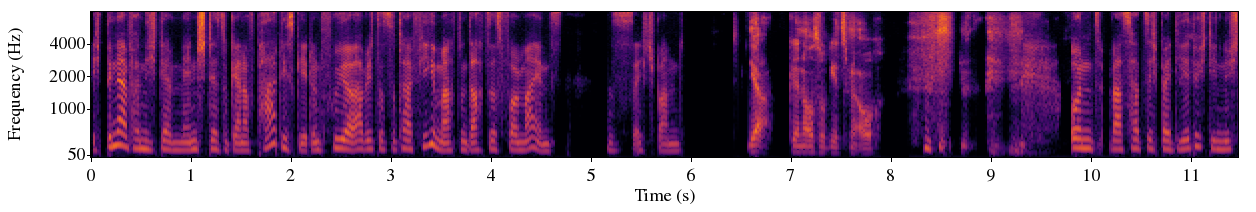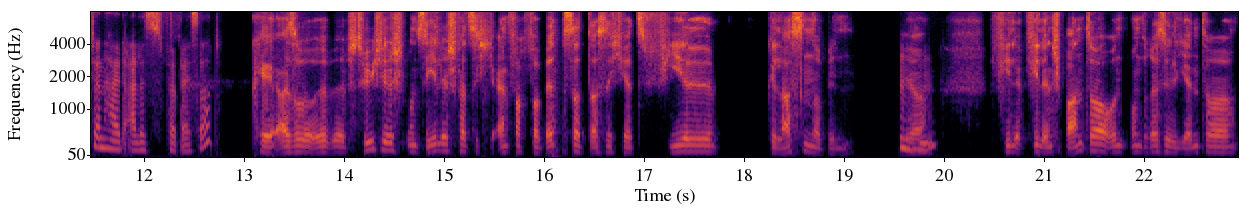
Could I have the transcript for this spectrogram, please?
ich bin einfach nicht der Mensch, der so gerne auf Partys geht. Und früher habe ich das total viel gemacht und dachte, das ist voll meins. Das ist echt spannend. Ja, genau so geht's mir auch. Und was hat sich bei dir durch die Nüchternheit alles verbessert? Okay, also äh, psychisch und seelisch hat sich einfach verbessert, dass ich jetzt viel gelassener bin. Mhm. Ja. Viel, viel entspannter und, und resilienter.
